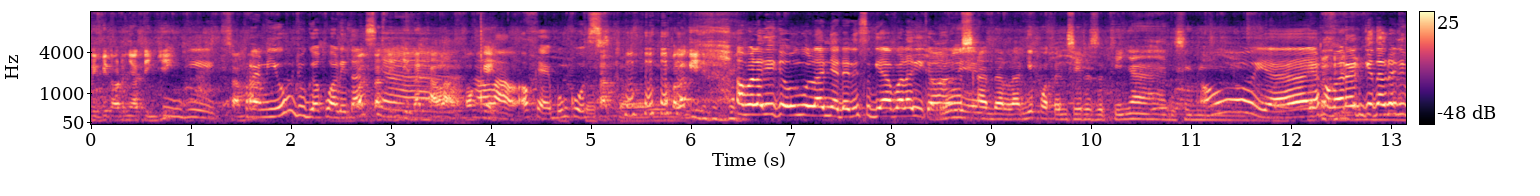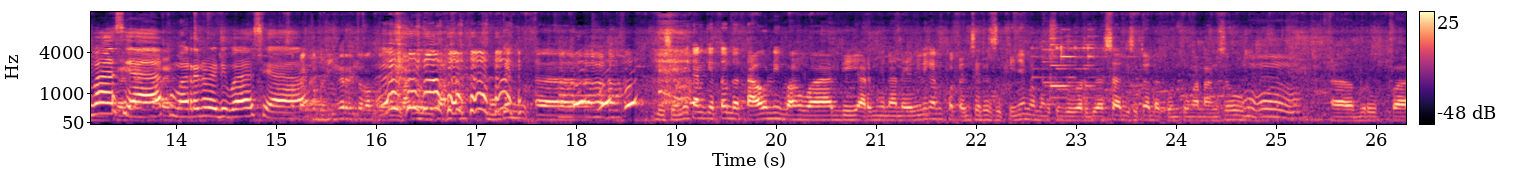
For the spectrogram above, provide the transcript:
Repeat ordernya tinggi, Tinggi. sama Premium juga kualitasnya. Kualitas tinggi dan halal. Oke. Halal. Oke, bungkus. Betul sekali. apalagi Apalagi keunggulannya dari segi apa lagi Kang Terus Aldin? ada lagi potensi rezekinya di sini. Oh ya, yang kemarin kita udah dibahas ya. Kemarin udah dibahas ya. sampai keblinger itu waktu Mungkin eh, di sini kan kita udah tahu nih bahwa di Armina Daily ini kan potensi rezekinya memang sungguh luar biasa. Di situ ada keuntungan langsung Hmm. eh, berupa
